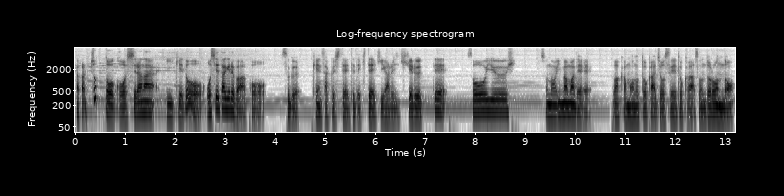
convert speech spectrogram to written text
だからちょっとこう知らないけど教えてあげればこうすぐ検索して出てきて気軽に聞けるってそういうその今まで若者とか女性とかそのドローンの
